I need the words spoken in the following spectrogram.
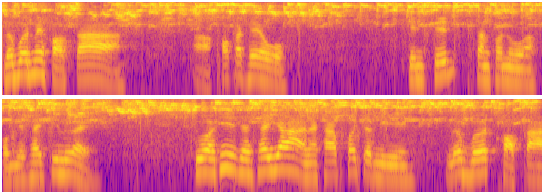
เลิฟเบิร์ดไม่ขอบตาคอกเทลกินฟิตซันคอนัวผมจะใช้ที่เลื่อย ตัวที่จะใช้หญ้านะครับ ก็จะมีเลเบิร์ดขอบตา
